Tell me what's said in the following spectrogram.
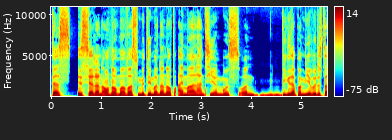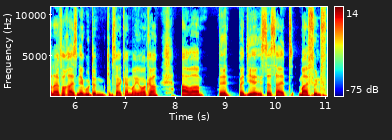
Das ist ja dann auch nochmal was, mit dem man dann auf einmal hantieren muss. Und wie gesagt, bei mir würde es dann einfach heißen, ja gut, dann gibt es halt kein Mallorca. Aber ne, bei dir ist das halt mal fünf,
